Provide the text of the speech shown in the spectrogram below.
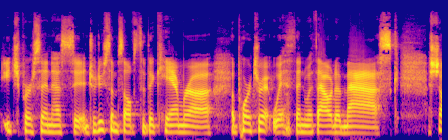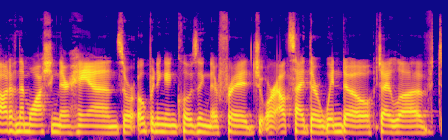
Each person has to introduce themselves to the camera, a portrait with and without a mask, a shot of them washing their hands or opening and closing their fridge or outside their window, which I loved.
